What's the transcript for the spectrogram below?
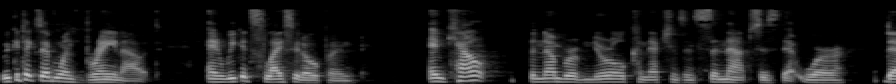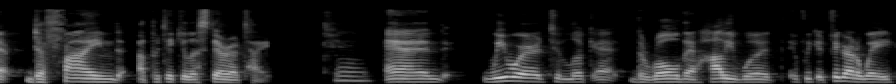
We could take everyone's brain out and we could slice it open and count the number of neural connections and synapses that were that defined a particular stereotype Mm. And we were to look at the role that Hollywood, if we could figure out a way,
